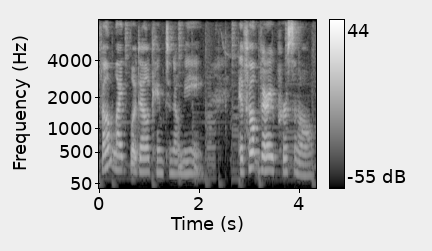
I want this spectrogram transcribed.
felt like Bloedel came to know me. It felt very personal.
